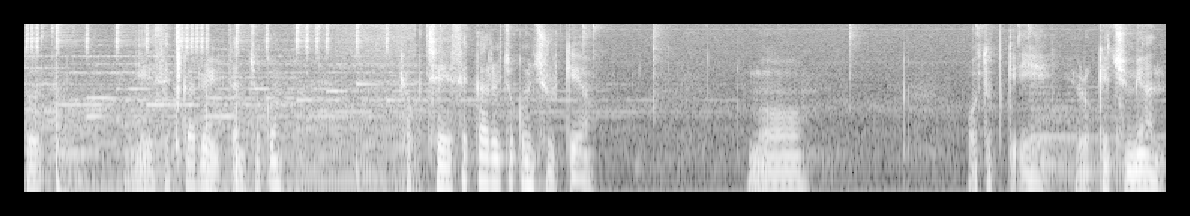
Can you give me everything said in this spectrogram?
또 얘 색깔을 일단 조금 벽체의 색깔을 조금 줄게요. 뭐 어둡게 예 이렇게 주면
